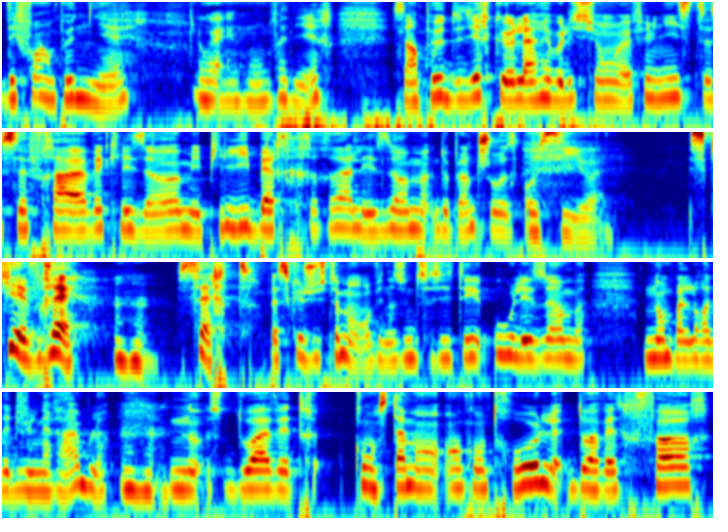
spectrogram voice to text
des fois un peu niais, Ouais. on va dire. C'est un peu de dire que la révolution euh, féministe se fera avec les hommes et puis libérera les hommes de plein de choses. Aussi, ouais. Ce qui est vrai, Mhm. certes, parce que justement, on vit dans une société où les hommes n'ont pas le droit d'être vulnérables, Mhm. doivent être constamment en contrôle, doivent être forts,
